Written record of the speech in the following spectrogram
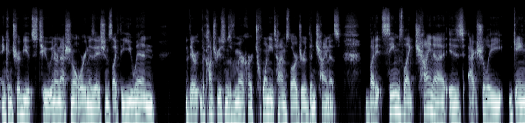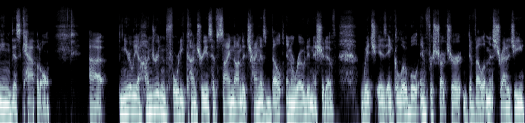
and contributes to international organizations like the UN their the contributions of America are 20 times larger than China's. But it seems like China is actually gaining this capital. Uh, nearly 140 countries have signed on to China's Belt and Road Initiative, which is a global infrastructure development strategy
